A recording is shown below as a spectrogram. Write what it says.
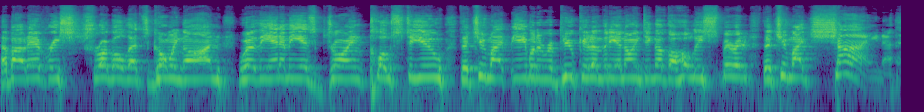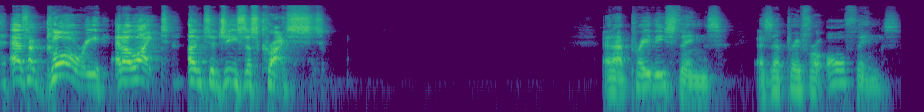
about every struggle that's going on where the enemy is drawing close to you, that you might be able to rebuke it under the anointing of the Holy Spirit, that you might shine as a glory and a light unto Jesus Christ. And I pray these things as I pray for all things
